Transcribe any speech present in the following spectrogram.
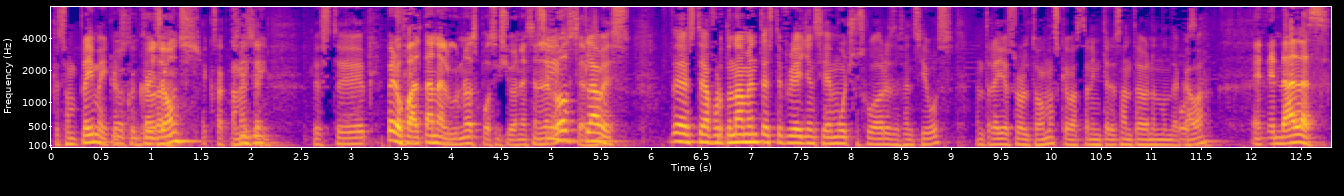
que son playmakers. Chris Jones. Exactamente. Este, Pero faltan algunas posiciones en el roster. claves. Este, afortunadamente, este free agency hay muchos jugadores defensivos, entre ellos Earl Thomas, que va a estar interesante ver en dónde pues acaba. En, Dallas.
